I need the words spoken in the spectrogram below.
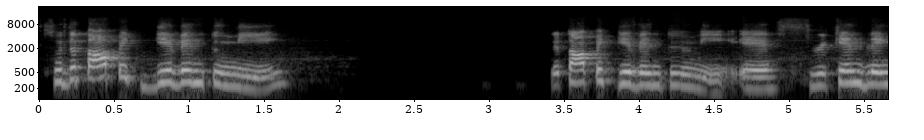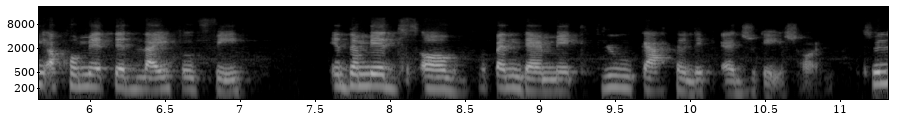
So the topic given to me, the topic given to me is rekindling a committed life of faith in the midst of pandemic through Catholic education. So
